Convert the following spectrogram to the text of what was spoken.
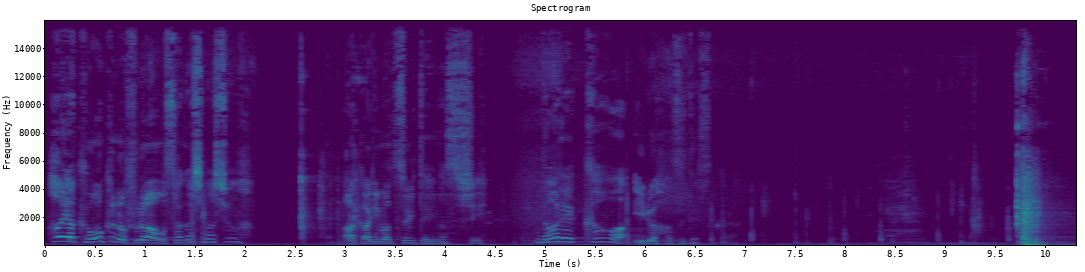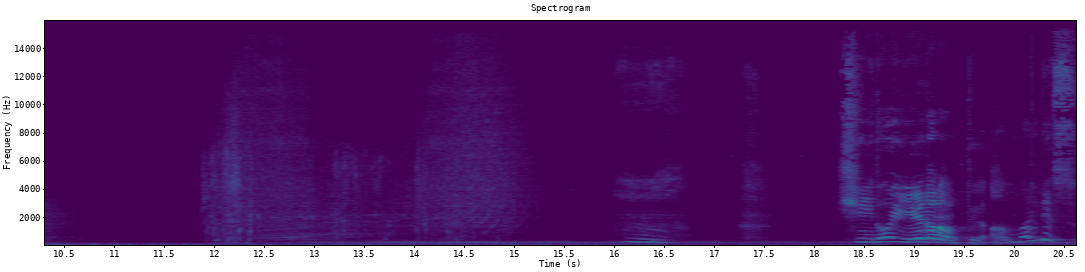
早く奥のフロアを探しましょう。明かりもついていますし誰かはいるはずですから。ひどい家だなんてあんまりです。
